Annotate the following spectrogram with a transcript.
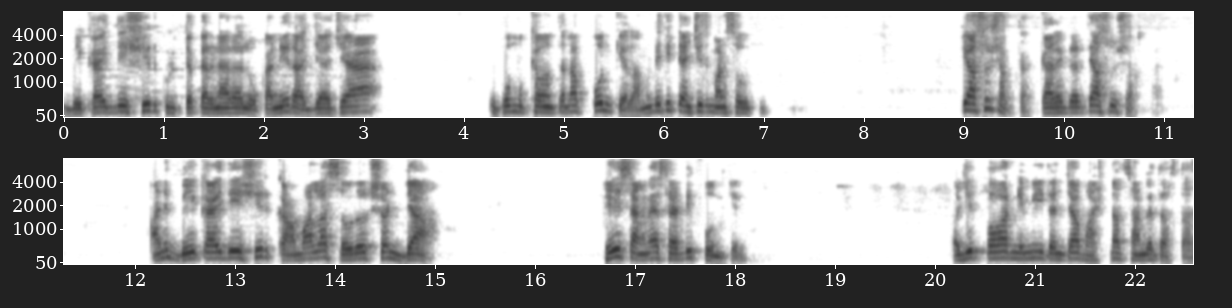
बेकायदेशीर कृत्य करणाऱ्या लोकांनी राज्याच्या उपमुख्यमंत्र्यांना फोन केला. म्हणजे ती त्यांचीच माणसं होती. ती असू शकतात. कार्यकर्ते असू शकतात. आणि बेकायदेशीर कामाला संरक्षण द्या. हे सांगण्यासाठी फोन केला. अजित पवार नेहमी त्यांच्या भाषणात सांगत असतात.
